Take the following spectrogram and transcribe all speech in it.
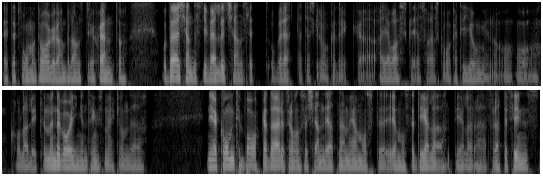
112-mottagare och ambulansdirigent och, och där kändes det väldigt känsligt att berätta att jag skulle åka och dricka ayahuasca. Jag sa att jag ska åka till djungeln och, och kolla lite, men det var ingenting som jag kunde när jag kom tillbaka därifrån så kände jag att nej, men jag måste, jag måste dela, dela det här, för att det finns,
